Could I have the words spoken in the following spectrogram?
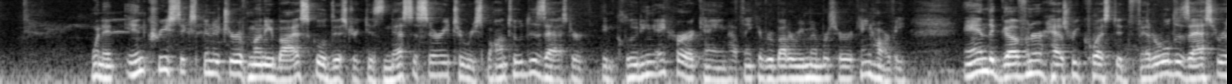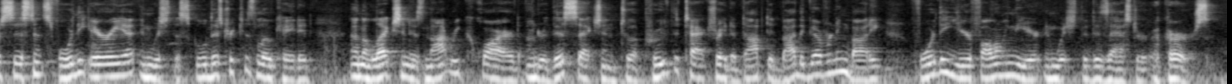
When an increased expenditure of money by a school district is necessary to respond to a disaster, including a hurricane, I think everybody remembers Hurricane Harvey, and the governor has requested federal disaster assistance for the area in which the school district is located, an election is not required under this section to approve the tax rate adopted by the governing body for the year following the year in which the disaster occurs.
